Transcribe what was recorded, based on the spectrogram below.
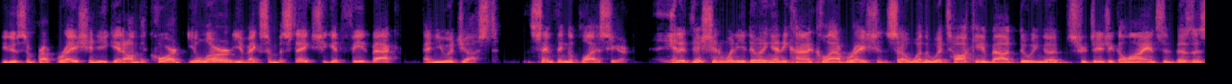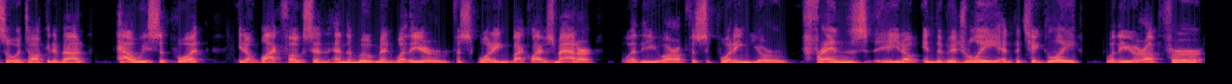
you do some preparation, you get on the court, you learn, you make some mistakes, you get feedback, and you adjust. Same thing applies here in addition, when you're doing any kind of collaboration, so whether we're talking about doing a strategic alliance in business or we're talking about how we support, you know, black folks and, and the movement, whether you're for supporting Black Lives Matter, whether you are up for supporting your friends, you know, individually and particularly, whether you're up for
